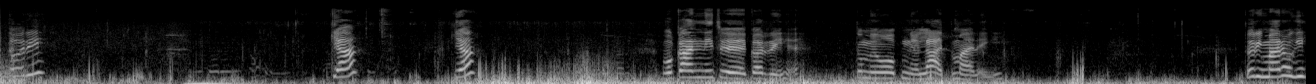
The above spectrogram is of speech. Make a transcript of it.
तोरी? क्या? क्या? वो कान नीचे कर रही है। तुम्हें वो अपने लात मारेगी। तोरी मारोगी?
